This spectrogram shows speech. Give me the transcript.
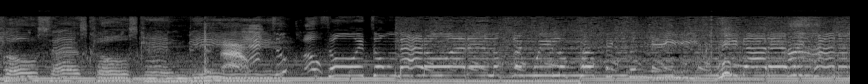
Close as close can be. So it don't matter what it looks like, we look perfect to me. We got every kind of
